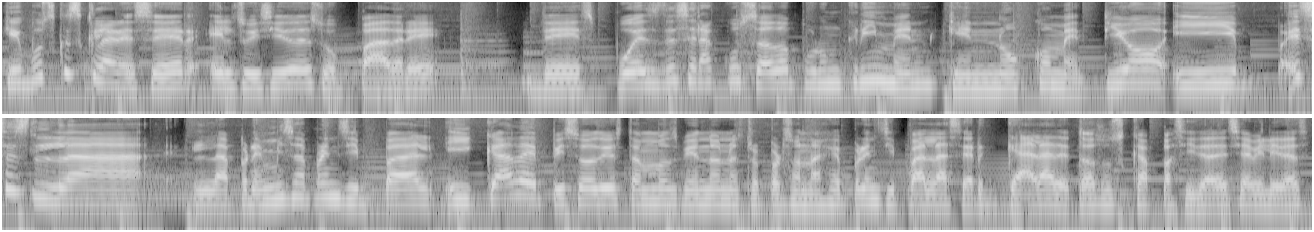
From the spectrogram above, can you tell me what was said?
que busca esclarecer el suicidio de su padre después de ser acusado por un crimen que no cometió. Y esa es la, premisa principal. Y cada episodio estamos viendo a nuestro personaje principal hacer gala de todas sus capacidades y habilidades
